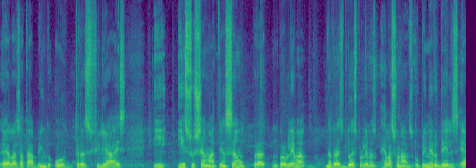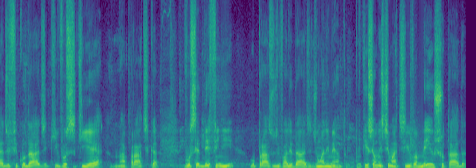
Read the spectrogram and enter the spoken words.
ela já está abrindo outras filiais e isso chama a atenção para um problema na verdade, dois problemas relacionados. O primeiro deles é a dificuldade que, você, que é, na prática, você definir o prazo de validade de um alimento, porque isso é uma estimativa meio chutada.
